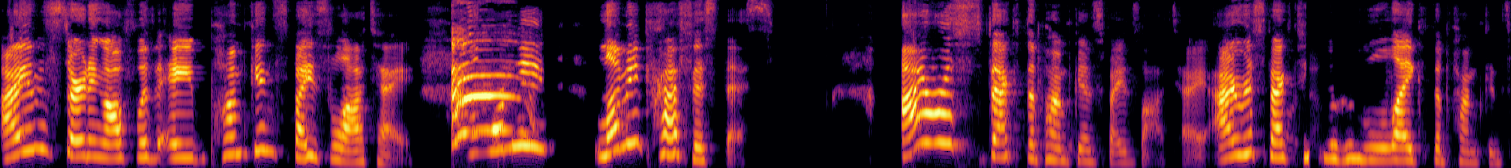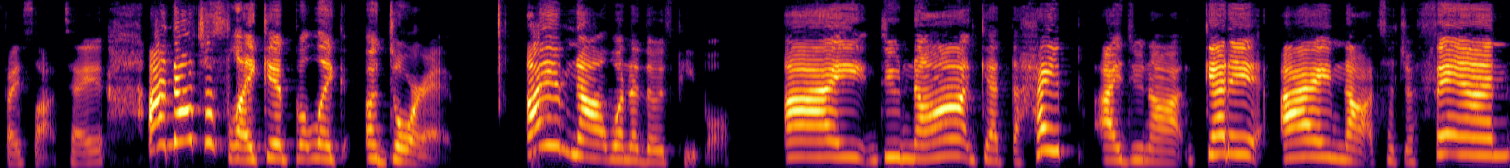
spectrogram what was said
I am starting off with a pumpkin spice latte. Let ah! me let me preface this. I respect the pumpkin spice latte. I respect people who like the pumpkin spice latte. I not just like it, but like adore it. I am not one of those people. I do not get the hype. I do not get it. I'm not such a fan.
